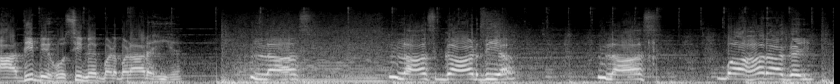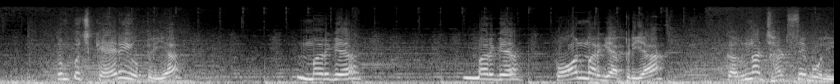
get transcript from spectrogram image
आधी बेहोशी में बड़बड़ा रही है। लाश लाश गाड़ दिया। लाश बाहर आ गई। तुम कुछ कह रही हो प्रिया? मर गया। मर गया। कौन मर गया प्रिया? करुणा झट से बोली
